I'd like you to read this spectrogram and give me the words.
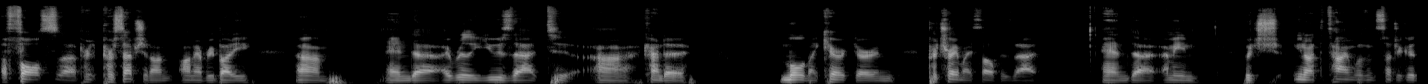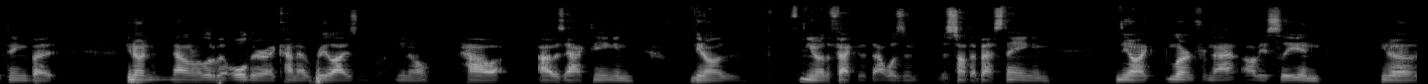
a false uh, per- perception on, on everybody. Um, and uh, I really use that to uh, kind of mold my character and portray myself as that. And uh, I mean, which, you know, at the time wasn't such a good thing, but, you know, now that I'm a little bit older, I kind of realize, you know, how I was acting, and you know, you know the fact that that wasn't that's not the best thing, and you know I learned from that obviously, and you know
